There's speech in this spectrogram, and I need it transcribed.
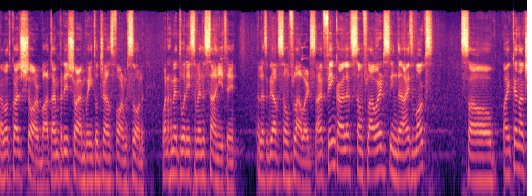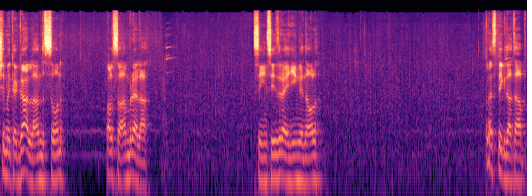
I'm not quite sure, but I'm pretty sure I'm going to transform soon. 127 sanity. Let's grab some flowers. I think I left some flowers in the icebox. So I can actually make a garland soon. Also umbrella since it's raining and all. Let's pick that up.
